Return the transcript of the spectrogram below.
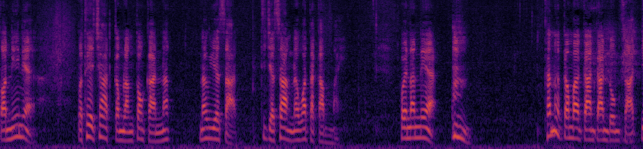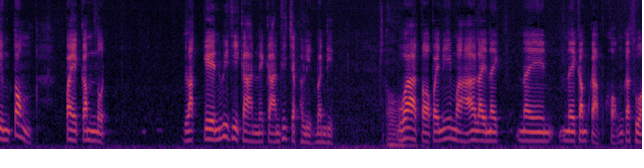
ตอนนี้เนี่ยประเทศชาติกำลังต้องการนักนักวิทยาศาสตร์ที่จะสร้างนวัตกรรมใหม่ เพราะฉะนั้นเนี่ยคณะกรรมการการอุดมศึกษาจึงต้องไปกำหนดหลักเกณฑ์วิธีการในการที่จะผลิตบัณฑิตอ๋อว่าต่อไปนี้มหาวิทยาลัยใน ในในกำกับของกระทรวง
